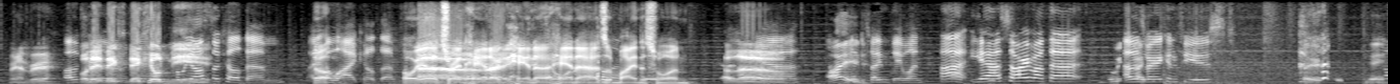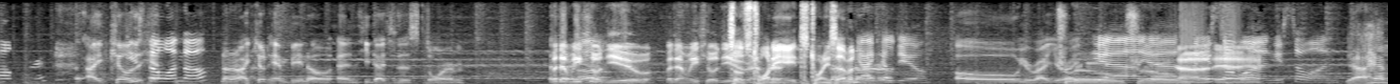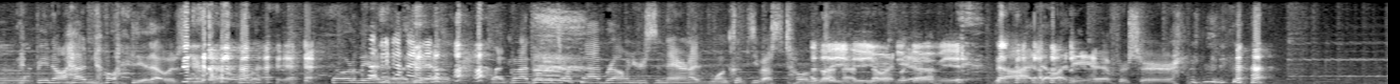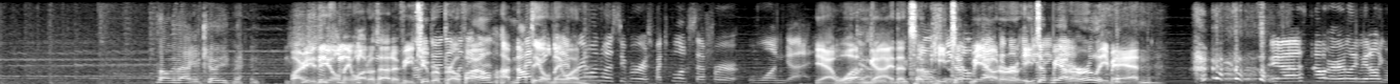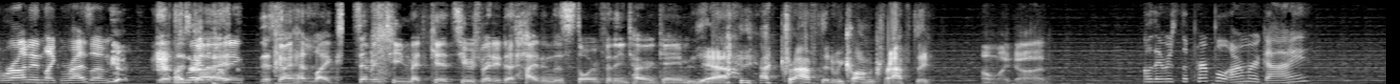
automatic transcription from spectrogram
Remember? Oh, well, they, they, they true. killed But me. We also killed them. I No. know why I killed them. Oh yeah, that's right. Oh, Hannah, right, Hannah, Hannah, one of Hannah them. has a minus one. Hello. Yeah. Hide. So I think they won. Hi. Yeah, sorry about that. Oh, I was very confused. Okay. Oh, I I killed you him. still won though. No, no, I killed Hambino and he died to the storm. But then we Uh, killed you. But then we killed you. So it's remember? 28 to 27. No, Yeah, no, I no. killed you. Oh, you're right. You're right. Yeah, true. yeah. Uh, you still yeah, yeah. won. You still won. Yeah, I had, you know, I had no idea that was you. bro. Like, yeah. totally had no idea. Like when I put the jump pad, bro, and you're sitting there and I one clipped you, I was totally. I thought you knew you no were idea. fucking with me. No, I had no idea for sure. the only way I could kill you, man. Why are you the only one without a Are VTuber profile? I'm not I the think only one. Everyone was super respectable except for one guy. Yeah, one One guy that took he took me out early. He took me beginning, out early, man. Yeah, so early we had to like run and like res him. Yeah, This Right. guy, this guy had like 17 med kits. He was ready to hide in the storm for the entire game. Yeah, yeah, crafted. We call him crafty. Oh my god. Oh, there was the purple armor guy.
